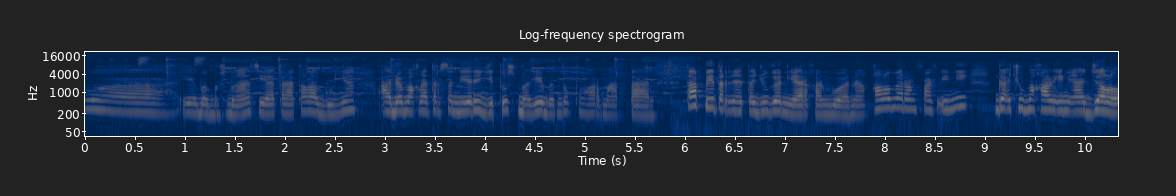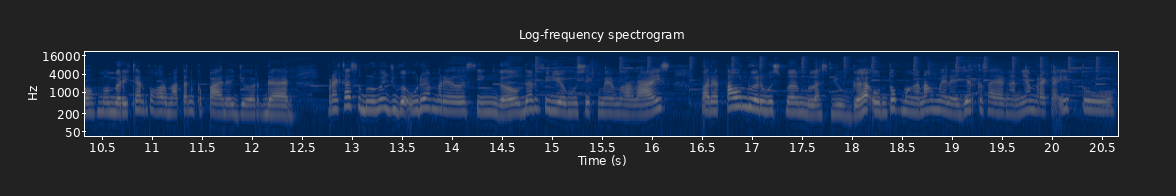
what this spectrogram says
Wah, iya bagus banget sih ya. Ternyata lagunya ada makna tersendiri gitu sebagai bentuk penghormatan. Tapi ternyata juga nih ya rekan Buana, kalau Maroon 5 ini nggak cuma kali ini aja loh memberikan penghormatan kepada Jordan. Mereka sebelumnya juga udah merilis single dan video musik Memorize pada tahun 2019 juga untuk mengenang manajer kesayangannya mereka itu.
